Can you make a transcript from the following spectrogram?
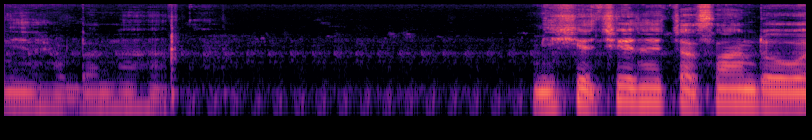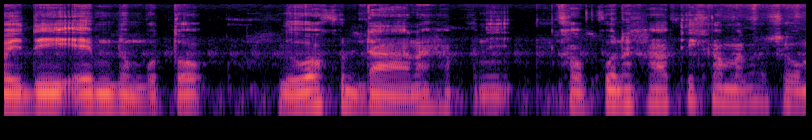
นี่นะครับด้านหน้ามีเขียนชื่อให้จัดสร้างโดย DM หลวงปู่โตหรือว่าคุณดานะครับ อันนี้ขอบคุณนะครับที่เข้ามารับชม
